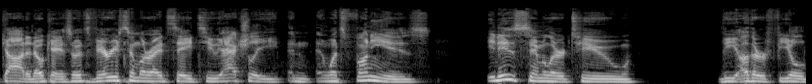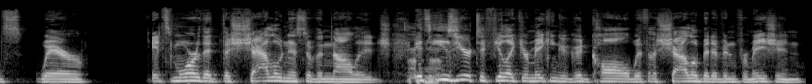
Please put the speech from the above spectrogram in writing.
got it. Okay, so it's very similar, I'd say, to actually, and, and what's funny is it is similar to the other fields where it's more that the shallowness of the knowledge, mm-hmm. it's easier to feel like you're making a good call with a shallow bit of information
